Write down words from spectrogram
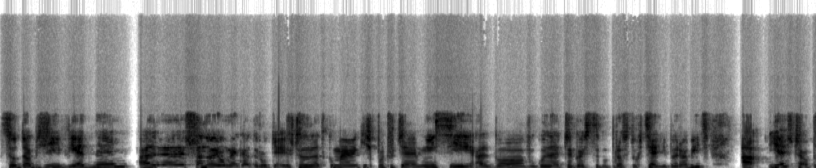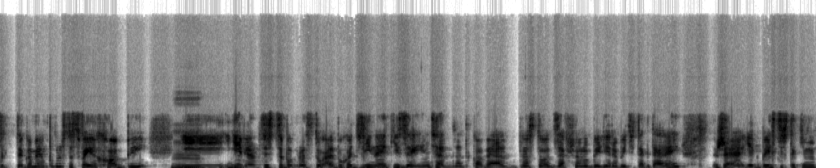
są dobrzy w jednym, ale szanują mega drugie. Jeszcze dodatkowo mają jakieś poczucie misji albo w ogóle czegoś, co po prostu chcieliby robić, a jeszcze oprócz tego mają po prostu swoje hobby mm. i nie wiem, coś co po prostu albo chodzili na jakieś zajęcia dodatkowe, albo po prostu od zawsze lubili robić i tak dalej, że jakby jesteś takim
